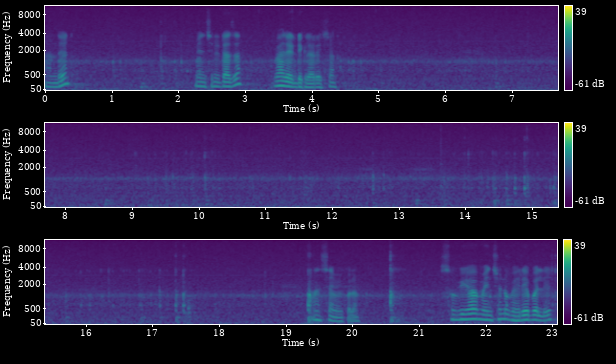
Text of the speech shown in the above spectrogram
And then mention it as a valid declaration semicolon so we have mentioned variable list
